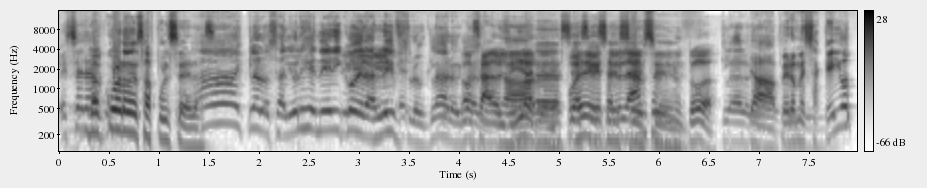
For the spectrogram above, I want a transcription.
Esa era Me acuerdo de esas pulseras. Ay, claro, salió el genérico de las Lipstrom, claro, O sea, olvídate. Claro, después sí, de que sí, salió sí, la sí. vinieron todas. Claro, Ya, claro, pero sí, me saqué yo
